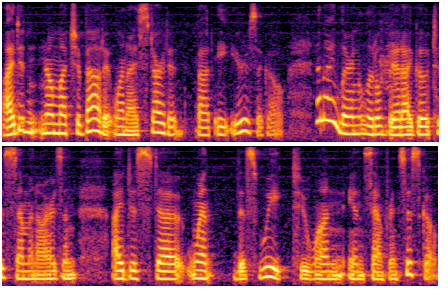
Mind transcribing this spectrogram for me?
I didn't know much about it when I started about eight years ago. And I learn a little bit. I go to seminars, and I just uh, went this week to one in San Francisco.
